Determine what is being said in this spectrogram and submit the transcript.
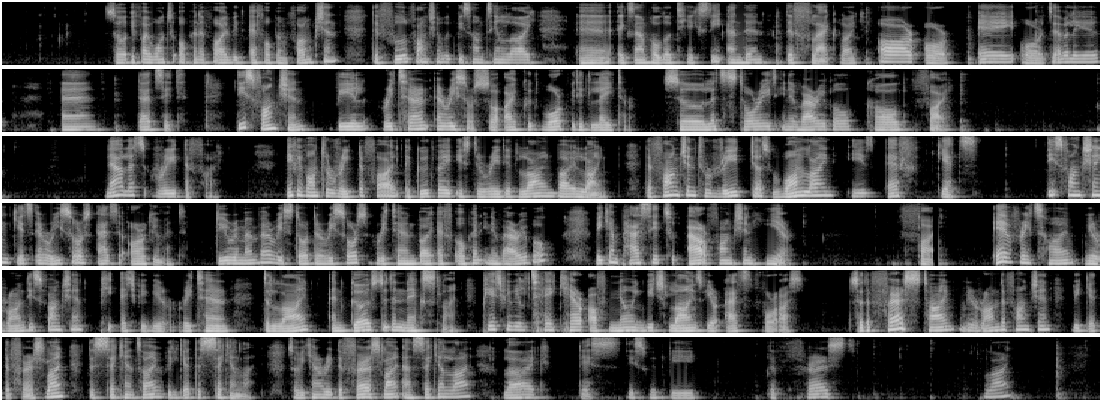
So if I want to open a file with fopen function, the full function would be something like uh, example.txt and then the flag like R or A or W and that's it. This function will return a resource so I could work with it later. So let's store it in a variable called file. Now let's read the file. If we want to read the file, a good way is to read it line by line. The function to read just one line is fgets. This function gets a resource as the argument. Do you remember we stored the resource returned by fopen in a variable? We can pass it to our function here. File. Every time we run this function, PHP will return the line and goes to the next line. PHP will take care of knowing which lines we are at for us. So the first time we run the function, we get the first line. The second time, we'll get the second line. So we can read the first line and second line like this. This would be the first line.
